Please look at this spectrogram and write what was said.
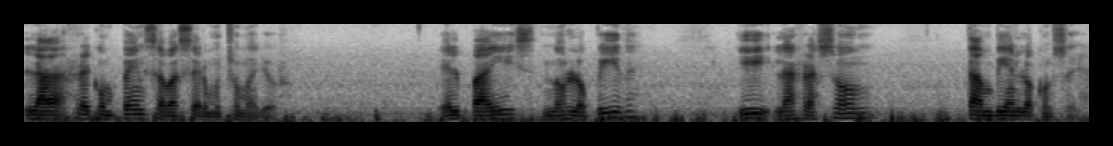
la recompensa va a ser mucho mayor. El país nos lo pide y la razón también lo aconseja.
